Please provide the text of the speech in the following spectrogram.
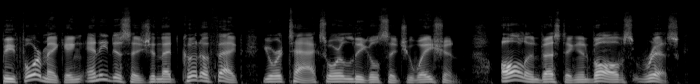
before making any decision that could affect your tax or legal situation. All investing involves risk,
